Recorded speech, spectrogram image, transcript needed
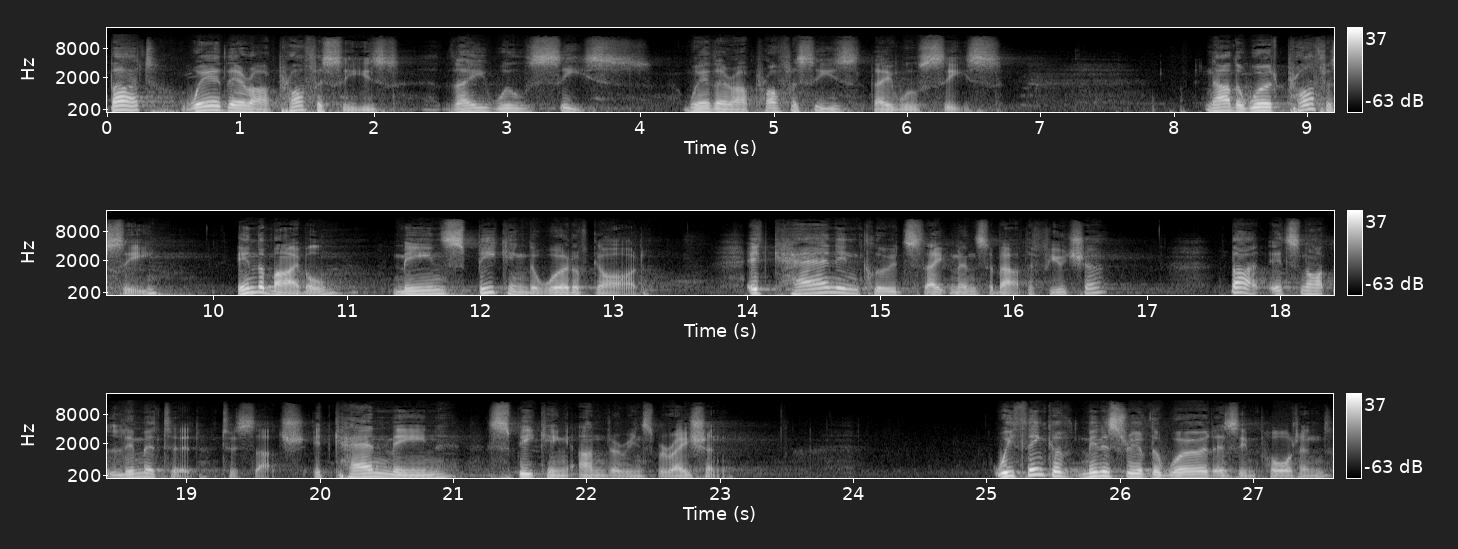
but where there are prophecies, they will cease. Where there are prophecies, they will cease. Now, the word prophecy in the Bible means speaking the word of God. It can include statements about the future, but it's not limited to such. It can mean speaking under inspiration. We think of ministry of the word as important,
